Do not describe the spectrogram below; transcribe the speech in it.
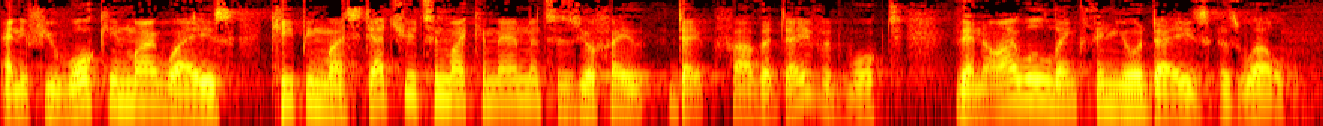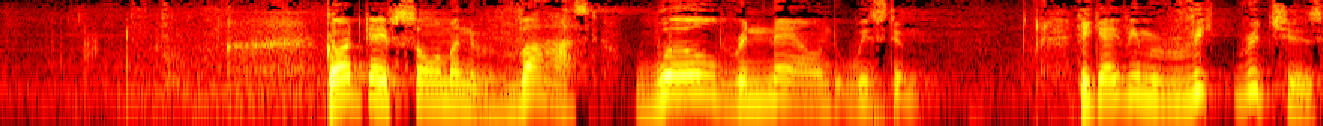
And if you walk in my ways, keeping my statutes and my commandments as your father David walked, then I will lengthen your days as well. God gave Solomon vast, world renowned wisdom. He gave him riches,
